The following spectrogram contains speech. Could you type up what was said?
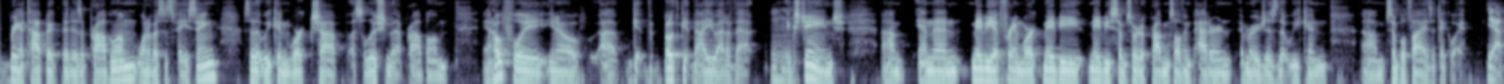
bring a topic that is a problem one of us is facing, so that we can workshop a solution to that problem, and hopefully, you know, uh, get both get value out of that mm-hmm. exchange. Um, and then maybe a framework, maybe maybe some sort of problem solving pattern emerges that we can um, simplify as a takeaway. Yeah,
